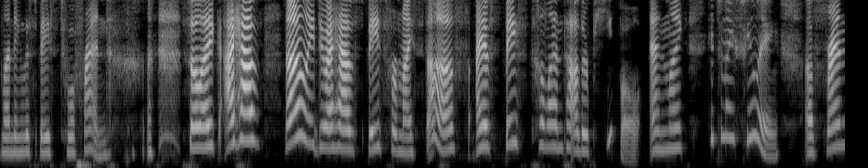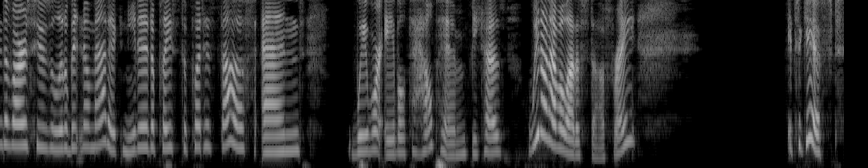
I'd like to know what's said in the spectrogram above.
lending the space to a friend. so, like, I have not only do I have space for my stuff, I have space to lend to other people. And, like, it's a nice feeling. A friend of ours who's a little bit nomadic needed a place to put his stuff, and we were able to help him because we don't have a lot of stuff, right? It's a gift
